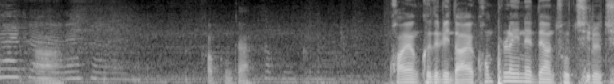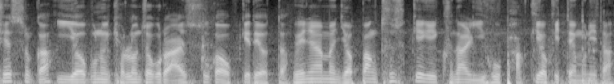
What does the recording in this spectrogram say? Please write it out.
ได้ค่ะอ่าได้ค่ะ ขอบคุณครับ ขอบคุณค่ะ 과연 그들이 나의 컴플레인에 대한 조치를 취했을까? 이 여부는 결론적으로 알 수가 없게 되었다. 왜냐하면 옆방 투숙객이 그날 이후 바뀌었기 때문이다.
